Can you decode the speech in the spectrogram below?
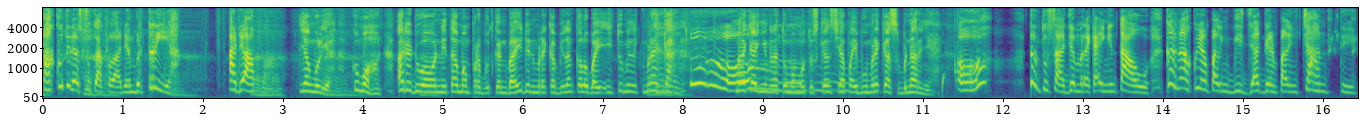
Aku tidak suka kalau ada yang berteriak. Ada apa? Yang mulia, kumohon, ada dua wanita memperebutkan bayi dan mereka bilang kalau bayi itu milik mereka. Mereka ingin ratu memutuskan siapa ibu mereka sebenarnya. Oh, tentu saja mereka ingin tahu karena aku yang paling bijak dan paling cantik.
